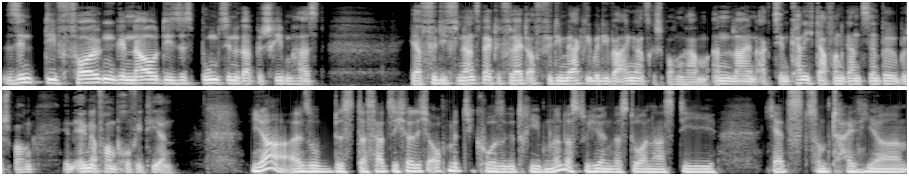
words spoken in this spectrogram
sind die Folgen genau dieses Booms, den du gerade beschrieben hast, ja für die Finanzmärkte, vielleicht auch für die Märkte, über die wir eingangs gesprochen haben, Anleihen, Aktien, kann ich davon ganz simpel besprochen in irgendeiner Form profitieren? Ja, also bis das hat sicherlich auch mit die Kurse getrieben, ne? dass du hier Investoren hast, die jetzt zum Teil hier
